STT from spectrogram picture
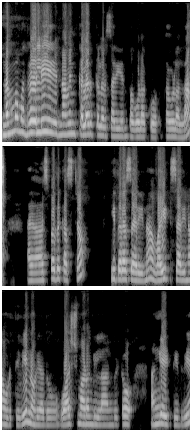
ನಮ್ಮ ಮದ್ವೆಯಲ್ಲಿ ನಾವೇನ್ ಕಲರ್ ಕಲರ್ ಸ್ಯಾರಿ ಏನ್ ತಗೊಳಕ್, ತಗೊಳಲ್ಲ. ಆಸ್ ಪರ್ ದ ಈ ತರ ಸ್ಯಾರಿನ ವೈಟ್ ಸ್ಯಾರಿನ ಉಡ್ತೀವಿ. ನೋಡಿ, ಅದು ವಾಶ್ ಮಾಡೋಂಗಿಲ್ಲ ಅನ್ಬಿಟ್ಟು ಹಂಗೆ ಇಟ್ಟಿದ್ವಿ.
